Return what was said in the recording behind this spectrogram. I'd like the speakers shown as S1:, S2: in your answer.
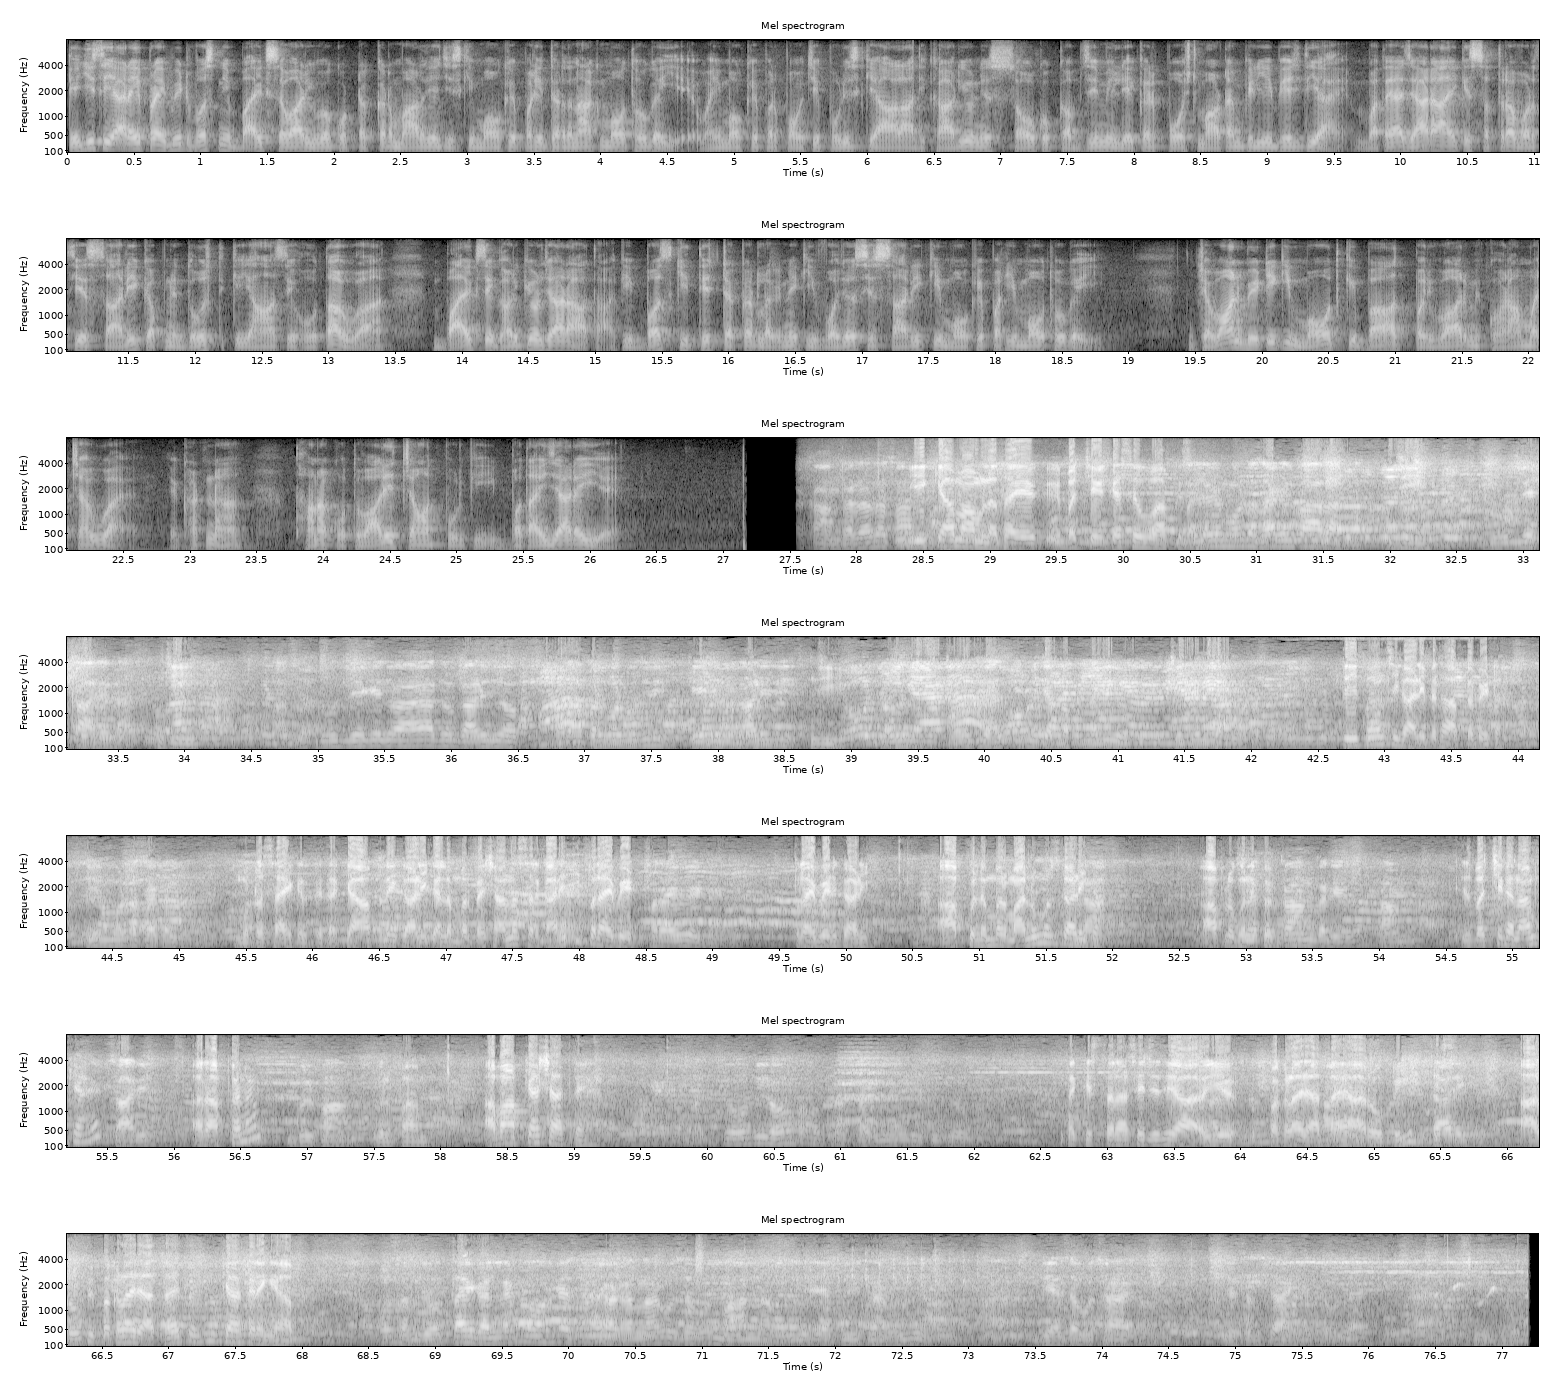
S1: तेज़ी से आ रही प्राइवेट बस ने बाइक सवार युवक को टक्कर मार दिया जिसकी मौके पर ही दर्दनाक मौत हो गई है। वहीं मौके पर पहुँचे पुलिस के आला अधिकारियों ने शव को कब्जे में लेकर पोस्टमार्टम के लिए भेज दिया है। बताया जा रहा है कि सत्रह वर्षीय सारिक अपने दोस्त के यहाँ से होता हुआ बाइक से घर की ओर जा रहा था कि बस की तेज टक्कर लगने की वजह से सारिक की मौके पर ही मौत हो गई। जवान बेटी की मौत के बाद परिवार में कोहराम मचा हुआ है। यह घटना थाना कोतवाली, चांदपुर की बताई जा रही है।
S2: काम कर रहा था
S3: ये क्या मामला था? ये बच्चे कैसे हुआ आपके साथ?
S2: मोटरसाइकिल पर आ रहा था।
S3: जी।
S2: दूध लेकर आ रहा था।
S3: जी।
S2: तो दूध लेके जो आया तो गाड़ी जो बराबर पर गुजरी तेज में गाड़ी थी।
S3: जी।
S2: की
S3: तो ये कौन सी गाड़ी पे था आपका बेटा?
S2: ये मोटरसाइकिल
S3: मोटरसाइकिल पे था। क्या आपने गाड़ी का नंबर पहचाना? सरकारी थी प्राइवेट?
S2: प्राइवेट
S3: प्राइवेट गाड़ी। आपको नंबर मालूम है उस गाड़ी का? आप लोगों ने
S2: तो
S3: कोई
S2: काम करिएगा काम
S3: इस बच्चे का नाम क्या है?
S2: सारी
S3: और आपका नाम?
S2: गुलफाम।
S3: गुलफाम। अब आप क्या चाहते हैं?
S2: जो भी हो उतना कर लेंगे किसी
S3: तरह से जैसे ये पकड़ा जाता है आरोपी? आरोपी पकड़ा जाता है तो उसमें क्या करेंगे आप?
S2: समझौता ही कर लेंगे और क्या क्या करना है सबको मारना हुई है या पीटना है जैसा वो चाहेगा जैसा चाहेंगे तो हो।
